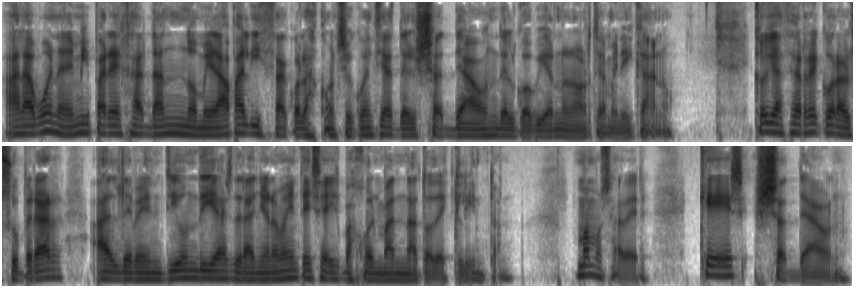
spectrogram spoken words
a la buena de mi pareja dándome la paliza con las consecuencias del shutdown del gobierno norteamericano, que hoy hace récord al superar al de 21 días del año 96 bajo el mandato de Clinton. Vamos a ver, ¿qué es shutdown?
